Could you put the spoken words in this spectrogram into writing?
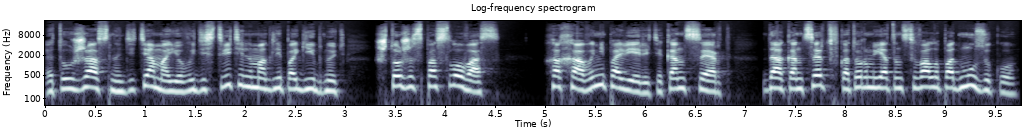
Это ужасно, дитя мое, вы действительно могли погибнуть. Что же спасло вас? Ха-ха, вы не поверите, концерт. Да, концерт, в котором я танцевала под музыку.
